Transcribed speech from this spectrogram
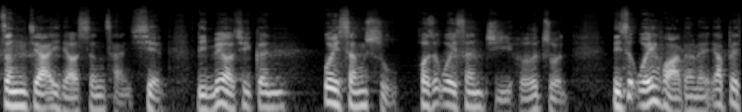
增加一条生产线，你没有去跟卫生署或是卫生局核准，你是违法的呢，要被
